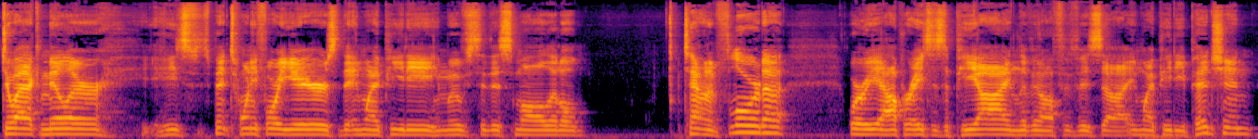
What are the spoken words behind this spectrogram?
Doak Miller. He's spent 24 years at the NYPD. He moves to this small little town in Florida where he operates as a PI and living off of his uh, NYPD pension.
